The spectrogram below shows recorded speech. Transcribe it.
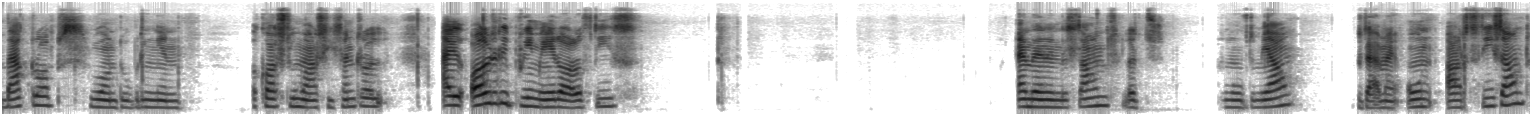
backdrops we want to bring in a costume RC central. I already pre-made all of these. And then in the sounds let's remove the meow. Because I have my own RC sound.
